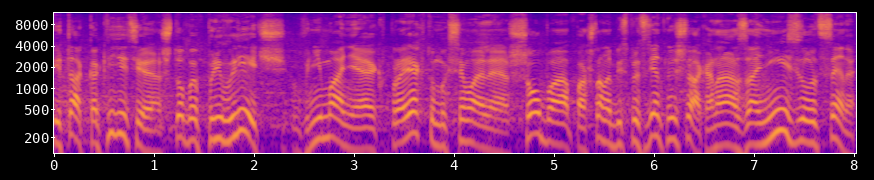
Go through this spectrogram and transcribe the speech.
Итак, как видите, чтобы привлечь внимание к проекту максимальное, Шоба пошла на беспрецедентный шаг. Она занизила цены.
